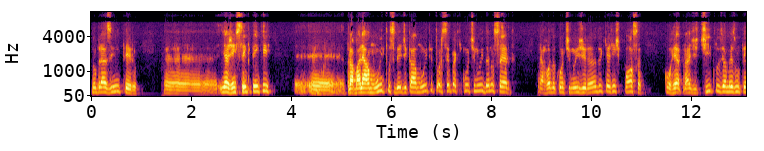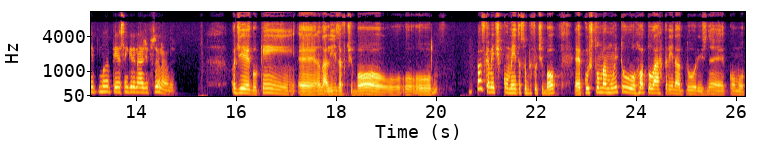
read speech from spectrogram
no Brasil inteiro. É, e a gente sempre tem que é, é trabalhar muito, se dedicar muito e torcer para que continue dando certo, que a roda continue girando e que a gente possa correr atrás de títulos e ao mesmo tempo manter essa engrenagem funcionando. Ô Diego, quem é, analisa futebol ou, ou, basicamente comenta sobre futebol é, costuma muito rotular treinadores, né? Como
